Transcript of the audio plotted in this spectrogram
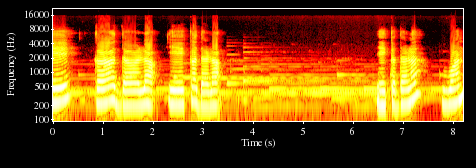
ಏಕದಳ ಏಕದಳ ಏಕದಳ ಒನ್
